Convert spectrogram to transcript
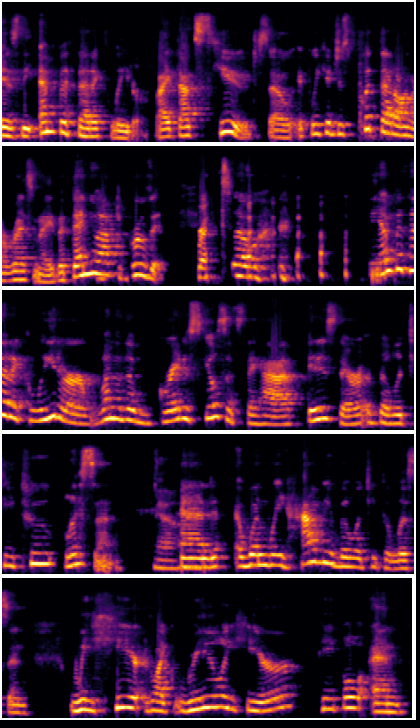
is the empathetic leader, right? That's huge. So if we could just put that on a resume, but then you have to prove it. Right. So the empathetic leader, one of the greatest skill sets they have is their ability to listen. Yeah. And when we have the ability to listen, we hear, like, really hear people, and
